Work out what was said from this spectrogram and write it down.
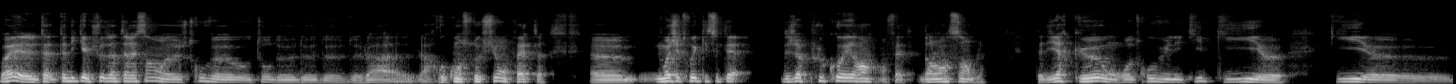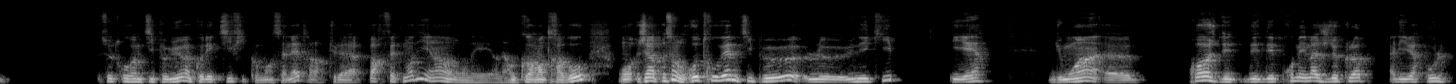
Ouais, tu as, dit quelque chose d'intéressant, euh, je trouve, euh, autour de, de, de, la, la, reconstruction, en fait. moi, j'ai trouvé que c'était déjà plus cohérent, en fait, dans l'ensemble. C'est-à-dire qu'on retrouve une équipe qui, euh, qui euh, se trouve un petit peu mieux, un collectif qui commence à naître. Alors tu l'as parfaitement dit, hein, on, est, on est encore en travaux. J'ai l'impression de retrouver un petit peu une équipe hier, du moins euh, proche des, premiers matchs de Klopp à Liverpool,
